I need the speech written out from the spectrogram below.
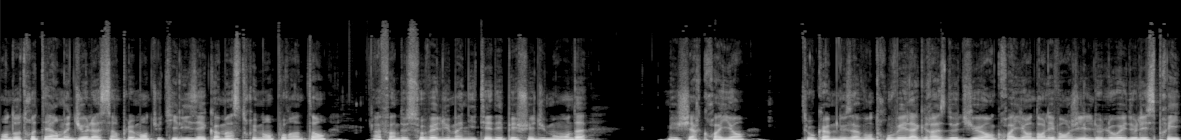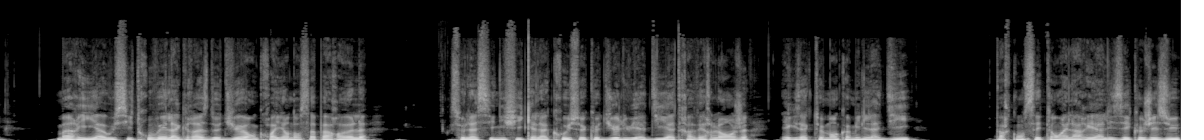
En d'autres termes, Dieu l'a simplement utilisé comme instrument pour un temps afin de sauver l'humanité des péchés du monde. Mes chers croyants, tout comme nous avons trouvé la grâce de Dieu en croyant dans l'évangile de l'eau et de l'esprit, Marie a aussi trouvé la grâce de Dieu en croyant dans sa parole. Cela signifie qu'elle a cru ce que Dieu lui a dit à travers l'ange, exactement comme il l'a dit. Par conséquent, elle a réalisé que Jésus,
